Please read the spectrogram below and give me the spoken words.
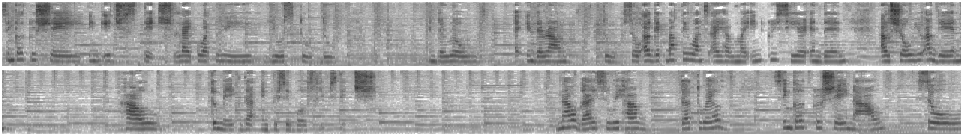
single crochet in each stitch like what we used to do in the row uh, in the round 2 so I'll get back to once I have my increase here and then I'll show you again how to make the invisible slip stitch. Now guys we have the 12 single crochet now so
